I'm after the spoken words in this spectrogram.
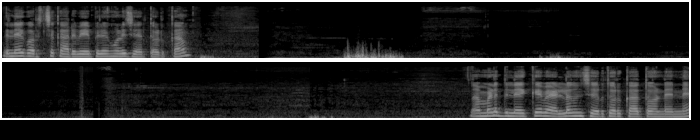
ഇതിലേക്ക് കുറച്ച് കറിവേപ്പിലയും കൂടി ചേർത്ത് കൊടുക്കാം. നമ്മളിതിലേക്ക് വെള്ളമൊന്നും ചേർത്ത് കൊടുക്കാത്തതുകൊണ്ട് തന്നെ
